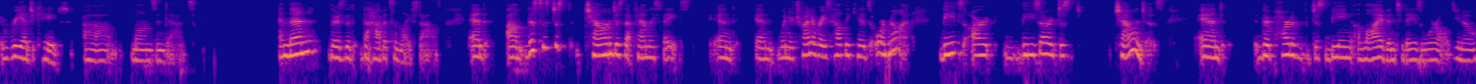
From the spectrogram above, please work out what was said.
re-educate um, moms and dads and then there's the, the habits and lifestyles. And um, this is just challenges that families face. And and when you're trying to raise healthy kids or not these are these are just challenges. And they're part of just being alive in today's world you know?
